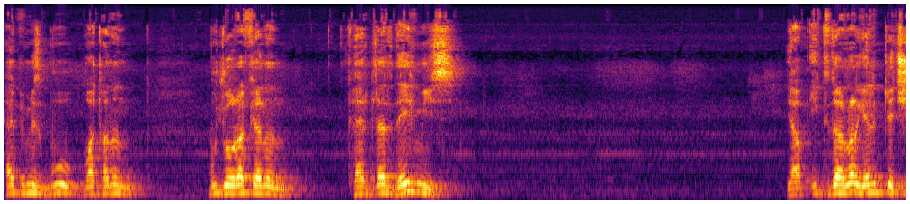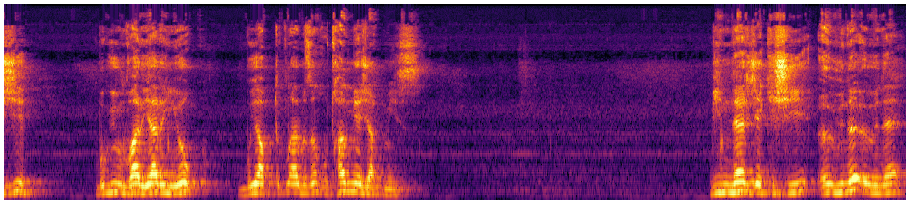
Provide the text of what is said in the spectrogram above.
Hepimiz bu vatanın, bu coğrafyanın fertleri değil miyiz? Ya iktidarlar gelip geçici. Bugün var yarın yok. Bu yaptıklarımızdan utanmayacak mıyız? Binlerce kişiyi övüne övüne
